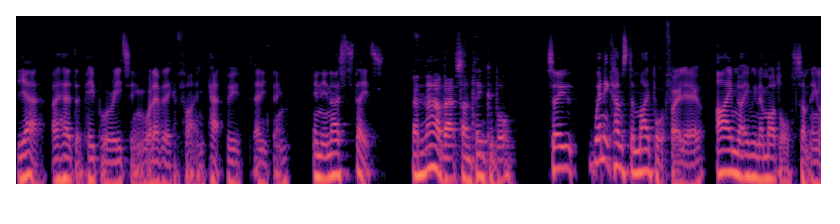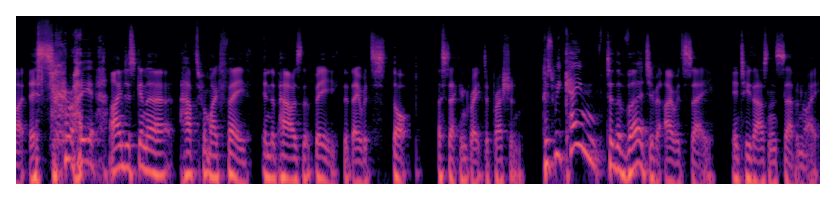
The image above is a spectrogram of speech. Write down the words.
Yeah, I heard that people were eating whatever they could find cat food, anything in the United States. And now that's unthinkable. So when it comes to my portfolio, I'm not even going to model something like this, right? I'm just going to have to put my faith in the powers that be that they would stop a second Great Depression. Because we came to the verge of it, I would say, in 2007, right?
